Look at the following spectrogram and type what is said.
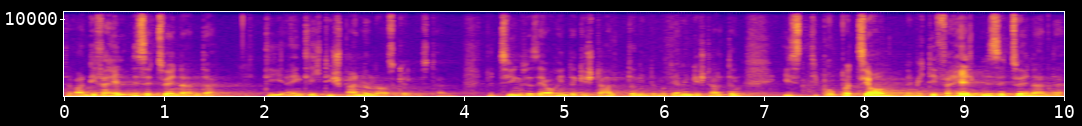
da waren die Verhältnisse zueinander die eigentlich die Spannung ausgelöst haben. Beziehungsweise auch in der Gestaltung, in der modernen Gestaltung ist die Proportion, nämlich die Verhältnisse zueinander,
